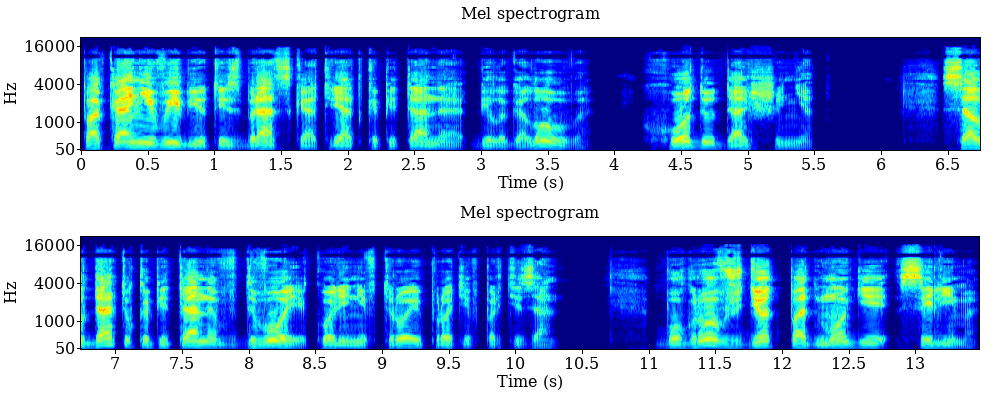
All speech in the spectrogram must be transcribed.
Пока не выбьют из Братска отряд капитана Белоголового, ходу дальше нет. Солдат у капитана вдвое, коли не втрое, против партизан. Бугров ждет подмоги с Элима.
